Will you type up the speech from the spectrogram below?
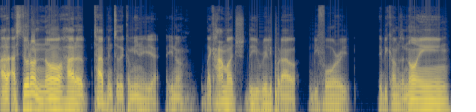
I, I still don't know how to tap into the community yet you know? Like how much do you really put out before it becomes annoying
